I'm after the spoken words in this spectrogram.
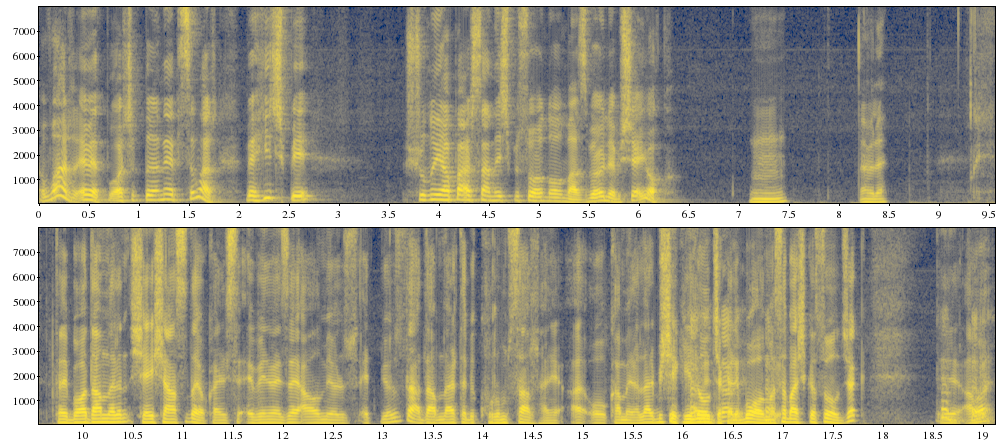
Var evet bu açıkların hepsi var. Ve hiçbir şunu yaparsan hiçbir sorun olmaz. Böyle bir şey yok. Öyle. Tabii bu adamların şey şansı da yok. Hani evimize almıyoruz, etmiyoruz da adamlar tabii kurumsal. Hani o kameralar bir şekilde Tabii, olacak. tabii, hani bu olmasa tabii. başkası olacak. Tabii, Ee, ama tabii.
